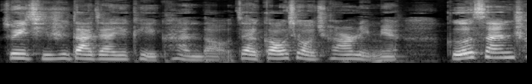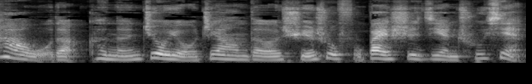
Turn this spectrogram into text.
所以，其实大家也可以看到，在高校圈里面，隔三差五的可能就有这样的学术腐败事件出现，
